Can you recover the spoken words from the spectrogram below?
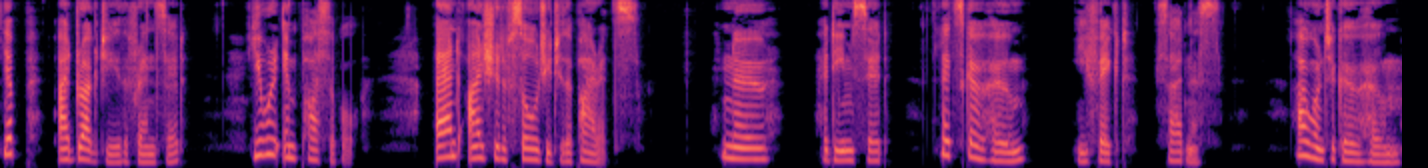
Yep, I drugged you, the friend said. You were impossible, and I should have sold you to the pirates. No, Hadim said. Let's go home. He faked sadness. I want to go home.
